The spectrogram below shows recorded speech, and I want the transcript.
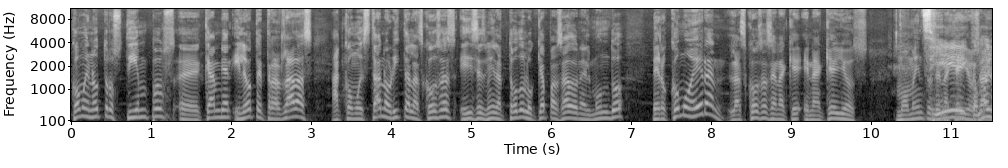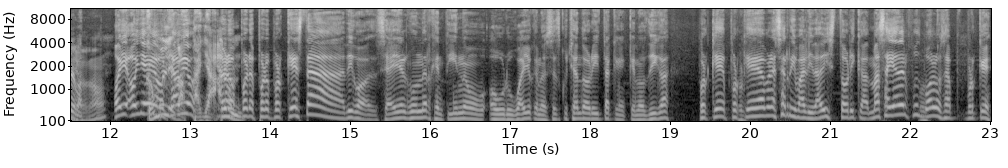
cómo en otros tiempos eh, cambian y luego te trasladas a cómo están ahorita las cosas y dices, mira, todo lo que ha pasado en el mundo, pero cómo eran las cosas en, aqu- en aquellos momentos, en aquellos cómo le años, ¿no? Oye, oye, ¿Cómo le Octavio, batallaron? pero, pero, pero ¿por qué está, digo, si hay algún argentino o uruguayo que nos esté escuchando ahorita que, que nos diga, ¿Por qué, ¿Por qué habrá esa rivalidad histórica? Más allá del fútbol, o sea, porque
